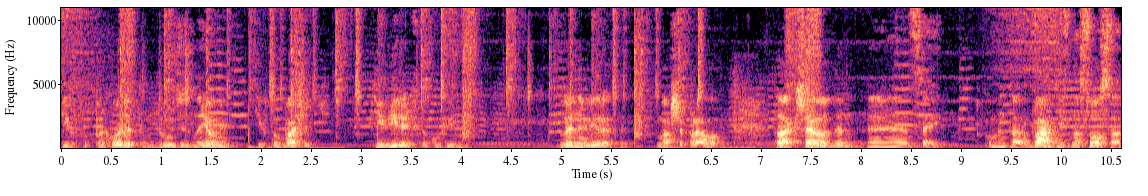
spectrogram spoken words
ті, хто приходять, там, друзі, знайомі, ті, хто бачать, ті вірять в таку фігню. Ви не вірите? Ваше право. Так, ще один е, цей коментар. Вартість насоса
